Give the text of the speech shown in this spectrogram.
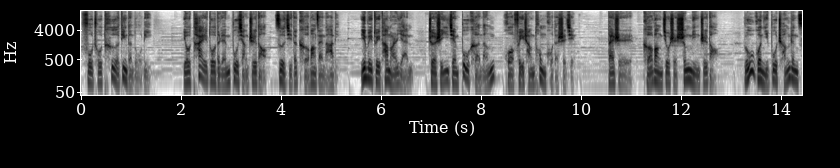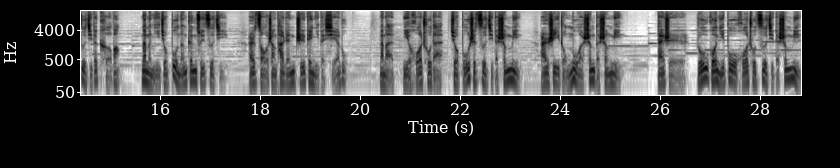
付出特定的努力。有太多的人不想知道自己的渴望在哪里，因为对他们而言，这是一件不可能或非常痛苦的事情。但是，渴望就是生命之道。如果你不承认自己的渴望，那么你就不能跟随自己，而走上他人指给你的邪路。那么，你活出的就不是自己的生命，而是一种陌生的生命。但是，如果你不活出自己的生命，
